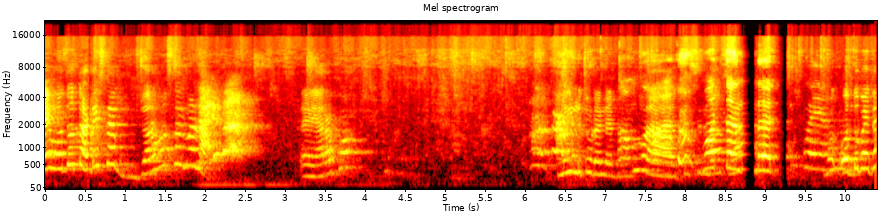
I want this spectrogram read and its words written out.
ఏ వద్దు తడిస్తే జ్వరం వస్తుంది మళ్ళా. ఏ ఎరపో నీళ్ళు చూడండి. వద్దు బయట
